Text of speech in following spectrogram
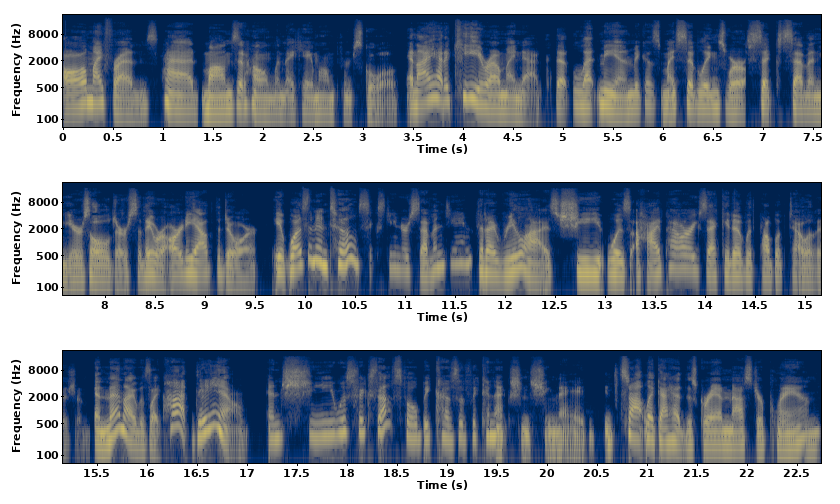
all my friends had moms at home when they came home from school. And I had a key around my neck that let me in because my siblings were six, seven years older. So they were already out the door. It wasn't until 16 or 17 that I realized she was a high power executive with public television. And then I was like, hot damn. And she was successful because of the connections she made. It's not like I had this grand master plan,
